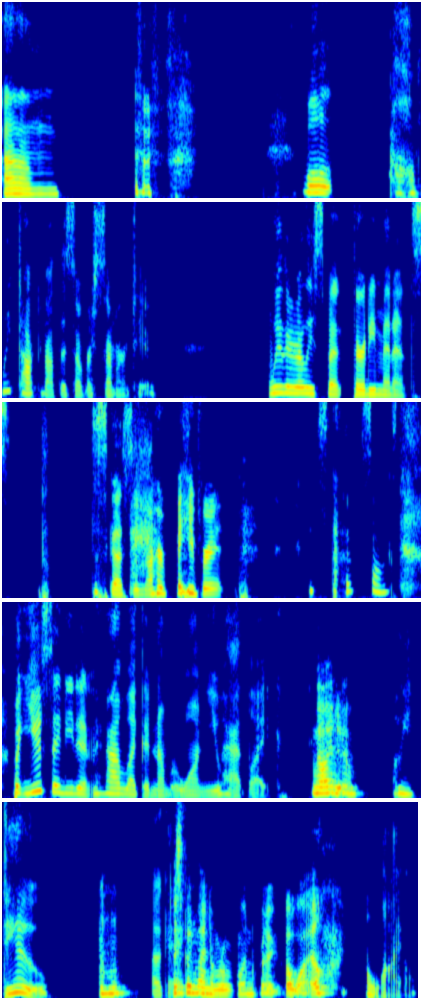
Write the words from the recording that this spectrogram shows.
um well, oh, we talked about this over summer too. We literally spent 30 minutes discussing our favorite style songs. But you said you didn't have like a number one. You had like, No, I do. oh, you do? Mhm. Okay. It's been my number one for like a while. a while.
